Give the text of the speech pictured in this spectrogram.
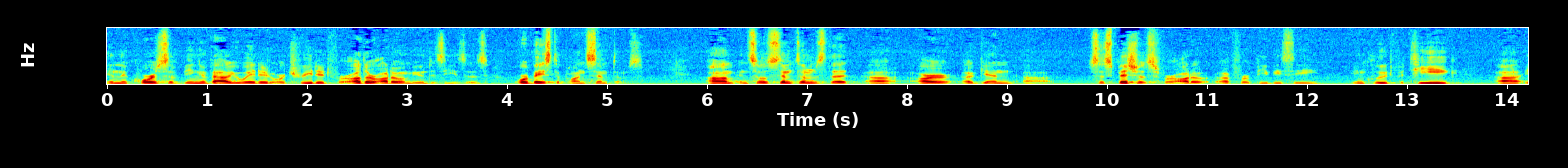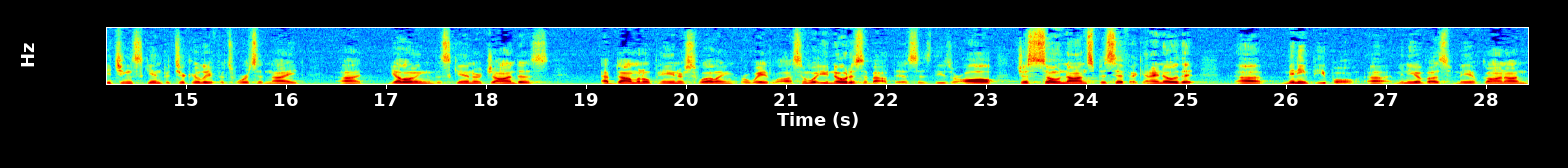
in the course of being evaluated or treated for other autoimmune diseases or based upon symptoms. Um, and so symptoms that uh, are, again, uh, suspicious for, auto, uh, for PBC include fatigue, uh, itching skin, particularly if it's worse at night, uh, yellowing of the skin or jaundice, abdominal pain or swelling or weight loss. And what you notice about this is these are all just so nonspecific. And I know that uh, many people, many of us may have gone on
